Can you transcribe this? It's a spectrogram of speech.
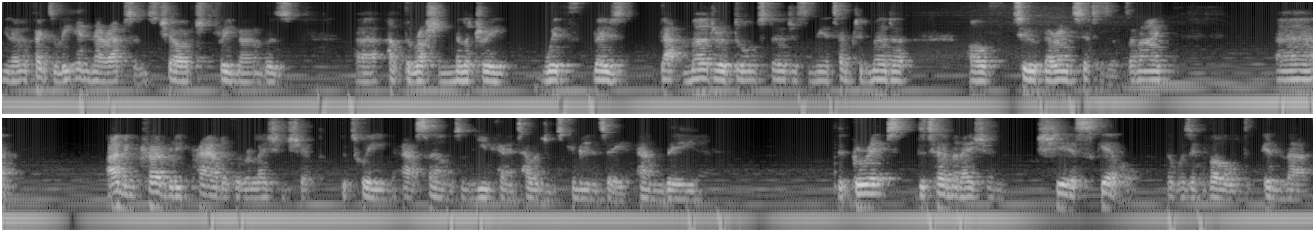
you know, effectively in their absence, charged three members uh, of the Russian military with those that murder of Dawn Sturgess and the attempted murder of two of their own citizens. And I, uh, I'm incredibly proud of the relationship between ourselves and the UK intelligence community and the the grit, determination, sheer skill that was involved in that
